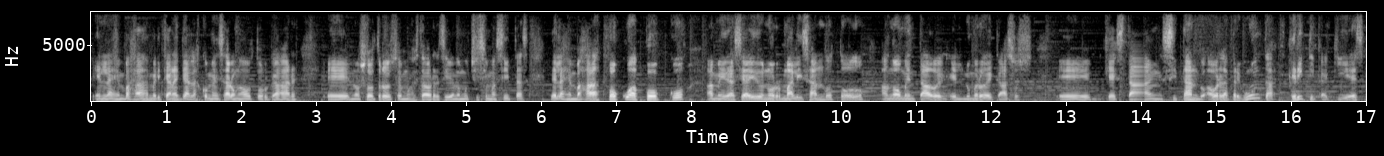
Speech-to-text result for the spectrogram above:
en las embajadas americanas ya las comenzaron a otorgar. Eh, nosotros hemos estado recibiendo muchísimas citas de las embajadas. Poco a poco, a medida que se ha ido normalizando todo, han aumentado el número de casos eh, que están citando. Ahora, la pregunta crítica aquí es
